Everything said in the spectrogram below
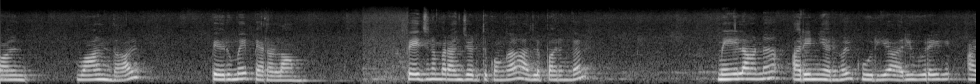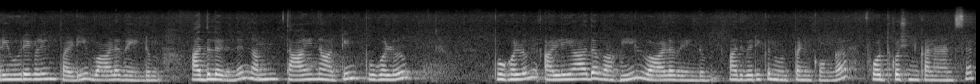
வாழ் வாழ்ந்தால் பெருமை பெறலாம். பேஜ் நம்பர் அஞ்சு எடுத்துக்கோங்க. அதில் பாருங்கள் மேலான அறிஞர்கள் கூறிய அறிவுரை அறிவுரைகளின்படி வாழ வேண்டும். அதிலிருந்து நம் தாய்நாட்டின் புகழும் புகழும் அழியாத வகையில் வாழ வேண்டும். அது வரைக்கும் நோட் பண்ணிக்கோங்க. ஃபோர்த் கொஷினுக்கான ஆன்சர்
